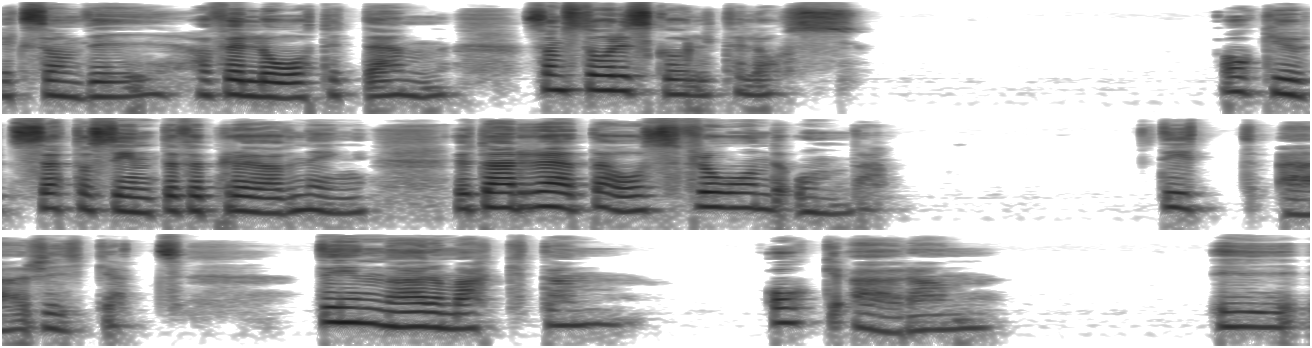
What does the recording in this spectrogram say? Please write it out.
liksom vi har förlåtit dem som står i skuld till oss och utsätt oss inte för prövning, utan rädda oss från det onda. Ditt är riket, din är makten och äran i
